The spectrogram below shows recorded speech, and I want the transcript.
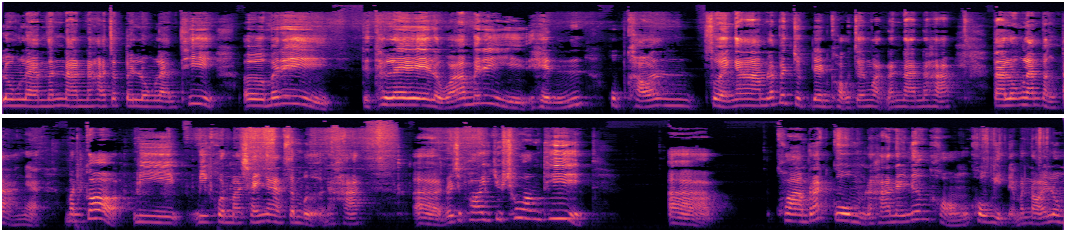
โรงแรมนั้นๆนะคะ จะเป็นโรงแรมที่เออไม่ได้ติดทะเลหรือว่าไม่ได้เห็นหุบเขาสวยงามและเป็นจุดเด่นของจังหวัดนั้นๆนะคะ แต่โรงแรมต่างๆ เนี่ยมันก็มีมีคนมาใช้งานเสมอนะคะโดยเฉพาะช่วงที่ความรัดกุมนะคะ ในเรื่องของโควิดเนี่ยมันน้อยลง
